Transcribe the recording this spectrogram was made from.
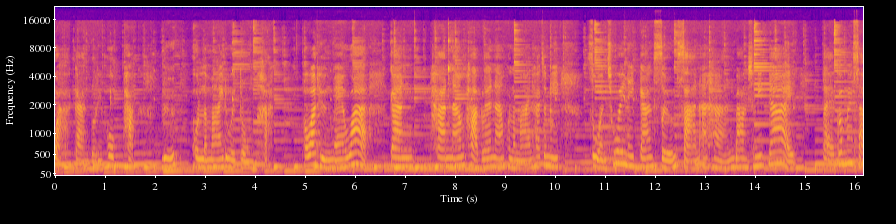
กว่าการบริโภคผัก หรือผลไม้โดยตรงค่ะ เพราะว่าถึงแม้ว่าการ ทานน้ำผักและน้ำผลไม้นะคะจะมีส่วนช่วยในการเสริมสารอาหารบางชนิดได้ แต่ก็ไม่สา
